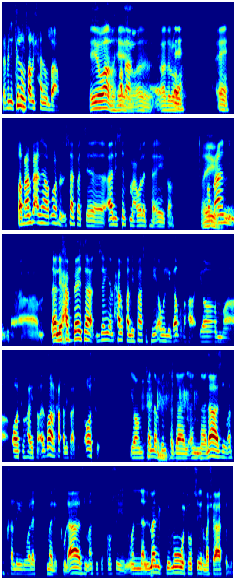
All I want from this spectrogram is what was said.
تعرف اللي كلهم صاروا يشحنون بعض أيوه واضح طبعاً. أيوه هذا- هذا الوضع إيه طبعا بعدها نروح سالفه آه، أليسنت مع ولدها ايجون أيوه. طبعا اللي حبيته زي الحلقة اللي فاتت هي أو اللي قبلها يوم آه، أوتو هايتو الظاهر الحلقة اللي فاتت أوتو يوم كلم بنته قال إن لازم أنت تخلين ولدك ملك ولازم أنت تحرصين وإن الملك بيموت وتصير مشاكل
